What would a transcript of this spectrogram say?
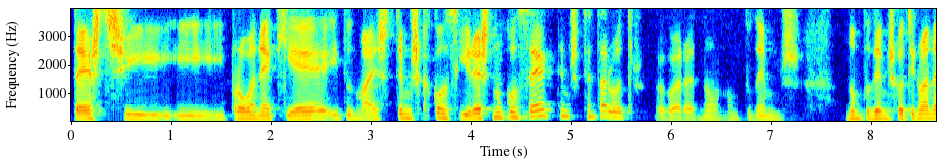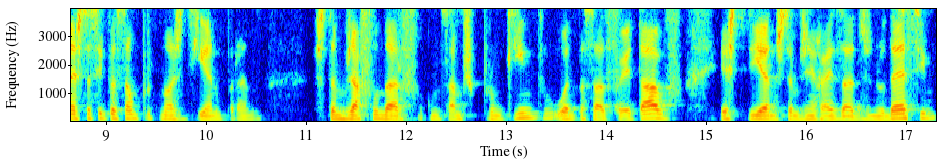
testes e, e, e para o ano é que é e tudo mais. Temos que conseguir. Este não consegue, temos que tentar outro. Agora não, não podemos não podemos continuar nesta situação porque nós de ano para ano estamos a afundar. Começámos por um quinto, o ano passado foi oitavo, este ano estamos enraizados no décimo.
